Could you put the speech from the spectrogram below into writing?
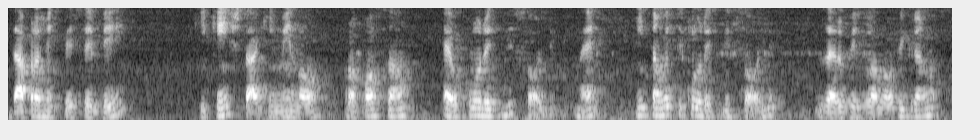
Dá para a gente perceber que quem está aqui em menor proporção é o cloreto de sódio. Né? Então, esse cloreto de sódio, 0,9 gramas,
